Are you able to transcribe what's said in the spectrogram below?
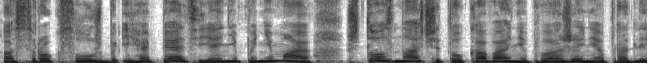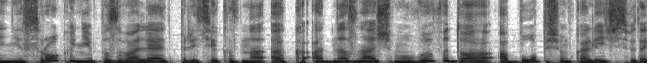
а, срок службы. И опять, я не понимаю, что значит толкование положения о продлении срока не позволяет прийти к, зна- к однозначному выводу о- об общем количестве таких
